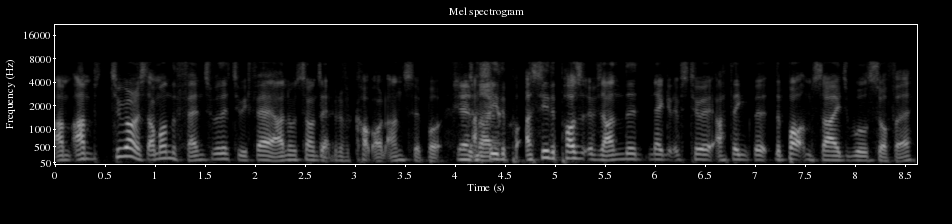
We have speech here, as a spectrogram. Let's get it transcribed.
I'm, I'm to be honest, I'm on the fence with it. To be fair, I know it sounds like a bit of a cop out answer, but Cheers, I Mike. see the I see the positives and the negatives to it. I think that the bottom sides will suffer.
